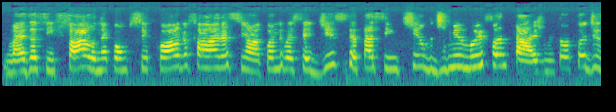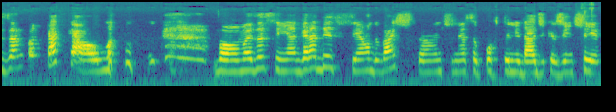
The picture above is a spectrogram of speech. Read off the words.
Mas assim, falo, né, como psicóloga, falaram assim, ó, quando você diz que você está sentindo, diminui fantasma. Então eu tô dizendo para ficar calma. Bom, mas assim, agradecendo bastante nessa oportunidade que a gente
